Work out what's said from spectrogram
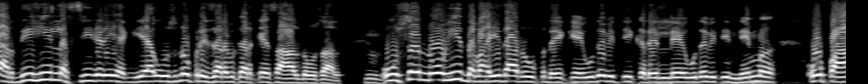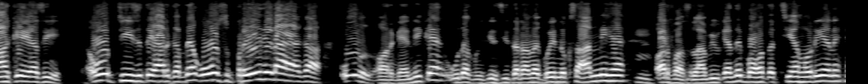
ਘਰ ਦੀ ਹੀ ਲੱਸੀ ਜਿਹੜੀ ਹੈਗੀ ਆ ਉਸ ਨੂੰ ਪ੍ਰੀਜ਼ਰਵ ਕਰਕੇ ਸਾਲ 2 ਸਾਲ। ਉਸ ਨੂੰ ਹੀ ਦਵਾਈ ਦਾ ਰੂਪ ਦੇ ਕੇ ਉਹਦੇ ਵਿੱਚ ਹੀ ਕਰੇਲੇ ਉਹਦੇ ਵਿੱਚ ਹੀ ਨਿੰਮ ਉਹ ਪਾ ਕੇ ਅਸੀਂ ਉਹ ਚੀਜ਼ ਤਿਆਰ ਕਰਦੇ ਆ ਉਹ ਸਪਰੇਅ ਜਿਹੜਾ ਹੈਗਾ ਉਹ ਆਰਗੈਨਿਕ ਹੈ ਉਹਦਾ ਕੋਈ ਕਿਸੇ ਤਰ੍ਹਾਂ ਦਾ ਕੋਈ ਨੁਕਸਾਨ ਨਹੀਂ ਹੈ ਹੂੰ। ਔਰ ਫਸਲਾਂ ਵੀ ਕਹਿੰਦੇ ਬਹੁਤ ਅੱਛੀਆਂ ਹੋ ਰਹੀਆਂ ਨੇ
